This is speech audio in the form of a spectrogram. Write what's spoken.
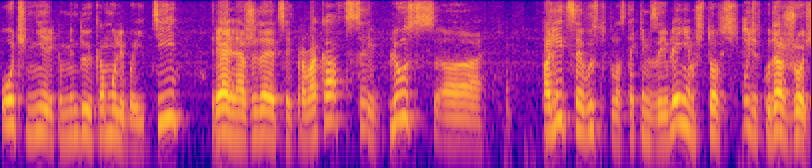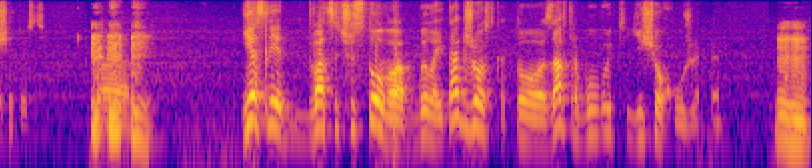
очень не рекомендую кому-либо идти. Реально ожидаются и провокации. Плюс э, полиция выступила с таким заявлением, что все будет куда жестче. То есть, э, если 26-го было и так жестко, то завтра будет еще хуже. Угу.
